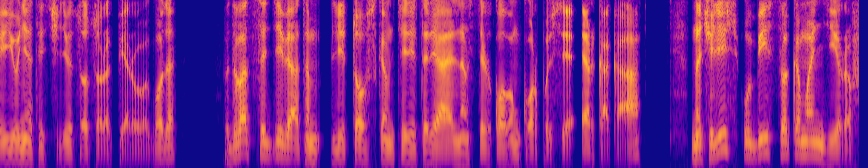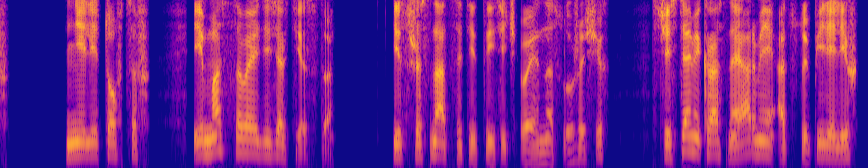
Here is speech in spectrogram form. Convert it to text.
июня 1941 года в 29-м Литовском территориальном стрелковом корпусе РККА начались убийства командиров, не литовцев, и массовое дезертирство. Из 16 тысяч военнослужащих с частями Красной Армии отступили лишь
